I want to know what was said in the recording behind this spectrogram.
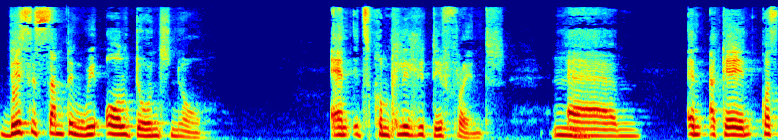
this is something we all don't know. And it's completely different. Mm. Um, and again, because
